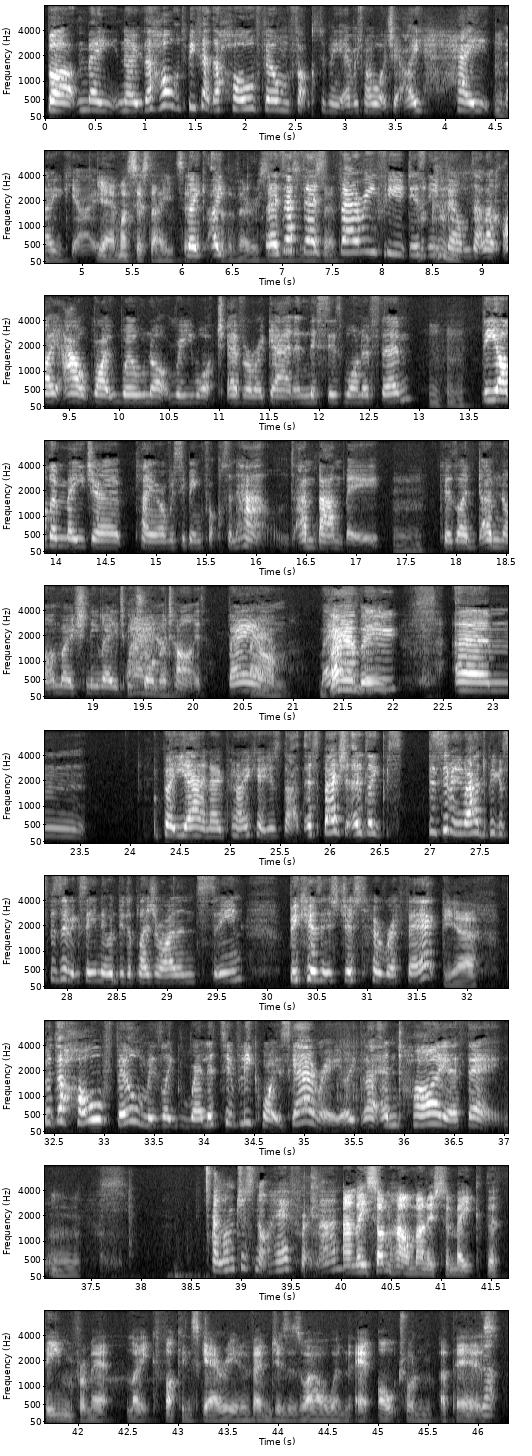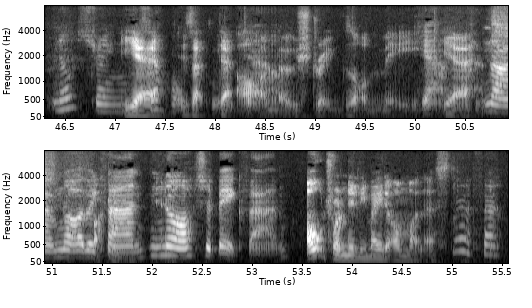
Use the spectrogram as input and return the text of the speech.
But mate, no, the whole to be fair, the whole film fucks with me every time I watch it. I hate Pinocchio. Yeah, my sister hates it Like, for I- the very same There's, a, there's very few Disney films that like I outright will not rewatch ever again, and this is one of them. Mm-hmm. The other major player, obviously, being Fox and Hound and Bambi, because I'm not emotionally ready to be Mm. Bam. traumatized. Bam, Bam. Bambi. Um, but yeah, no, Pinocchio just that. Especially like specifically, if I had to pick a specific scene, it would be the Pleasure Island scene because it's just horrific. Yeah. But the whole film is like relatively quite scary, like that entire thing. Mm. And I'm just not here for it, man. And they somehow managed to make the theme from it like fucking scary in Avengers as well when it, Ultron appears. Got no strings. Yeah, is that there are no strings on me? Yeah. yeah. No, I'm not a big Fucking- fan. Not a big fan. Ultron nearly made it on my list. Yeah, fair.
